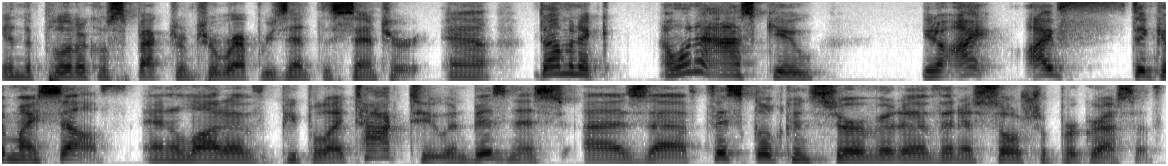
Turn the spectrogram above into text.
in the political spectrum to represent the center. Uh, Dominic, I want to ask you you know, I I think of myself and a lot of people I talk to in business as a fiscal conservative and a social progressive,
